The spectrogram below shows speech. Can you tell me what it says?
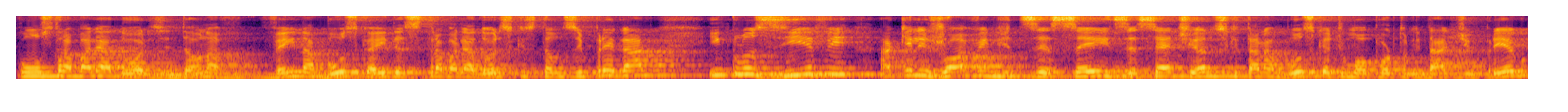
com os trabalhadores. Então na, vem na busca aí desses trabalhadores que estão desempregados, inclusive aquele jovem de 16, 17 anos que está na busca de uma oportunidade de emprego,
